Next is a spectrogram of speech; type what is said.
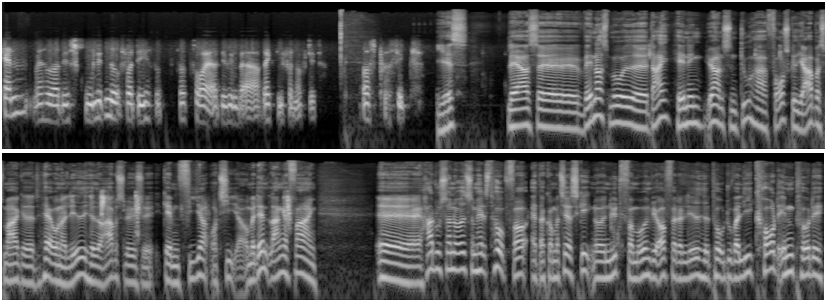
kan, hvad hedder det, skrue lidt ned for det, så, så tror jeg, at det vil være rigtig fornuftigt. Også på sigt. Yes. Lad os øh, vende os mod øh, dig, Henning Jørgensen. Du har forsket i arbejdsmarkedet herunder ledighed og arbejdsløse gennem fire årtier. Og med den lange erfaring, øh, har du så noget som helst håb for, at der kommer til at ske noget nyt for måden, vi opfatter ledighed på? Du var lige kort inde på det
